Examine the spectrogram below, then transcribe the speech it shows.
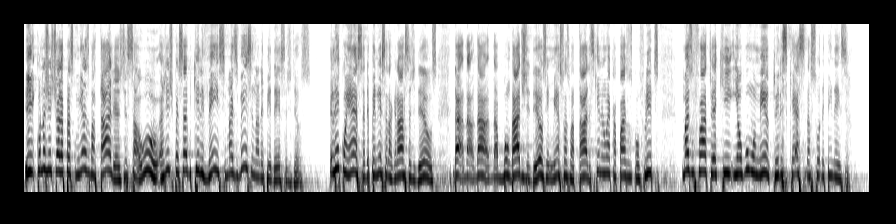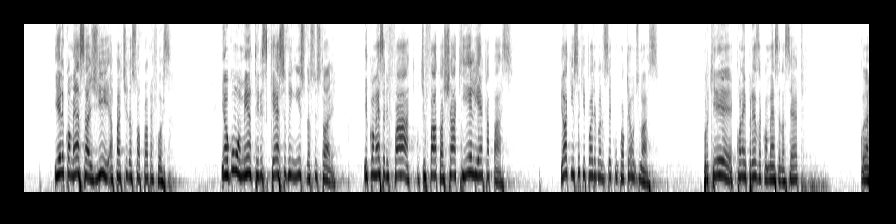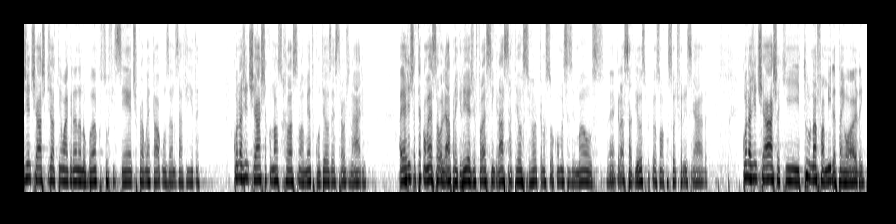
E quando a gente olha para as primeiras batalhas de Saul, a gente percebe que ele vence, mas vence na dependência de Deus. Ele reconhece a dependência da graça de Deus, da, da, da, da bondade de Deus em meio às suas batalhas, que ele não é capaz dos conflitos, mas o fato é que, em algum momento, ele esquece da sua dependência. E ele começa a agir a partir da sua própria força. Em algum momento, ele esquece do início da sua história. E começa, de fato, de fato, a achar que ele é capaz. E olha que isso aqui pode acontecer com qualquer um de nós. Porque quando a empresa começa a dar certo, quando a gente acha que já tem uma grana no banco suficiente para aguentar alguns anos da vida, quando a gente acha que o nosso relacionamento com Deus é extraordinário, Aí a gente até começa a olhar para a igreja e falar assim: graças a Deus, Senhor, que eu não sou como esses irmãos, né? graças a Deus, porque eu sou uma pessoa diferenciada. Quando a gente acha que tudo na família está em ordem,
